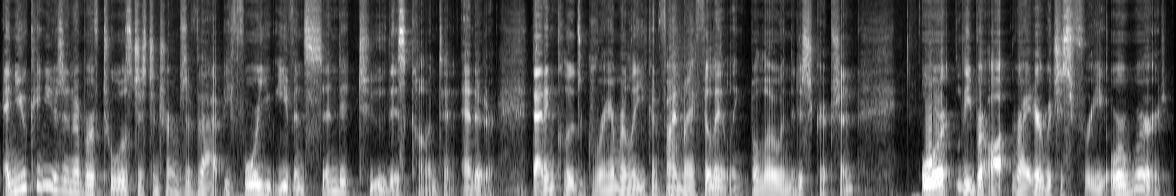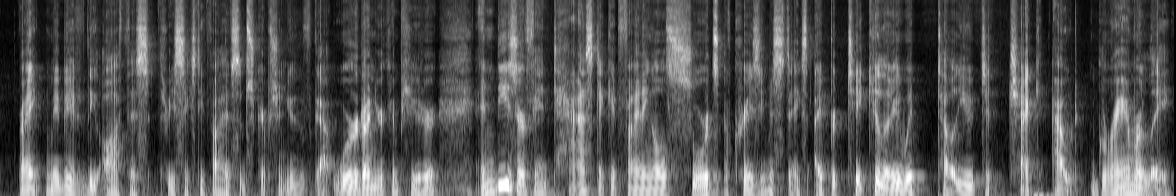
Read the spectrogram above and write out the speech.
And you can use a number of tools just in terms of that before you even send it to this content editor. That includes Grammarly. You can find my affiliate link below in the description. or LibreWriter, which is free, or Word right? Maybe if the Office 365 subscription, you've got Word on your computer. And these are fantastic at finding all sorts of crazy mistakes. I particularly would tell you to check out Grammarly.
